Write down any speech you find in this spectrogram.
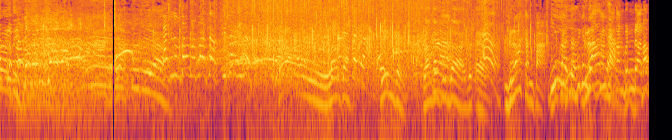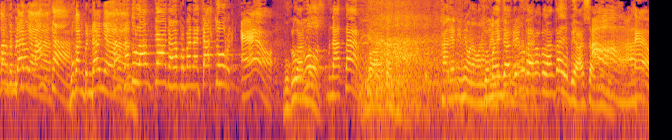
berarti. Jangan dijawab. Itu dia. Kasih tepuk tangan buat Marcel. Pinter, pinter. Tahu, langkah pinter. Langkah kuda itu L. L. Gerakan, Pak. Iya, tapi kan Gerakan, langkah. bukan benda, Bapak bukan bendanya. langkah. Bukan bendanya. Salah satu langkah dalam permainan catur L. Bukan Lurus, mendatar. Waduh. Kalian ini orang-orang Pemain pendek. catur itu kalau melangkah ya biasa. L.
